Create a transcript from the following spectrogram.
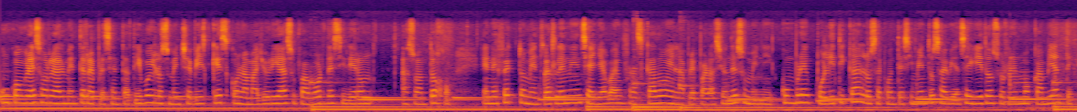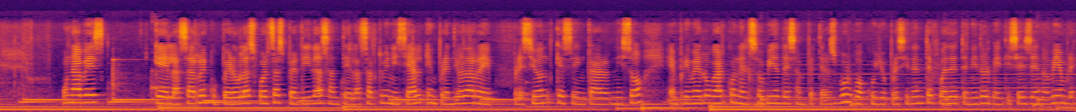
un Congreso realmente representativo y los mencheviques con la mayoría a su favor decidieron a su antojo. En efecto, mientras Lenin se hallaba enfrascado en la preparación de su minicumbre política, los acontecimientos habían seguido su ritmo cambiante. Una vez que el azar recuperó las fuerzas perdidas ante el asalto inicial, emprendió la represión que se encarnizó en primer lugar con el Soviet de San Petersburgo, cuyo presidente fue detenido el 26 de noviembre.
